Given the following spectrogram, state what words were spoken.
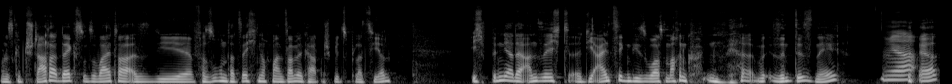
Und es gibt Starterdecks und so weiter. Also die versuchen tatsächlich nochmal ein Sammelkartenspiel zu platzieren. Ich bin ja der Ansicht, äh, die einzigen, die sowas machen könnten, sind Disney. Ja. Ja,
